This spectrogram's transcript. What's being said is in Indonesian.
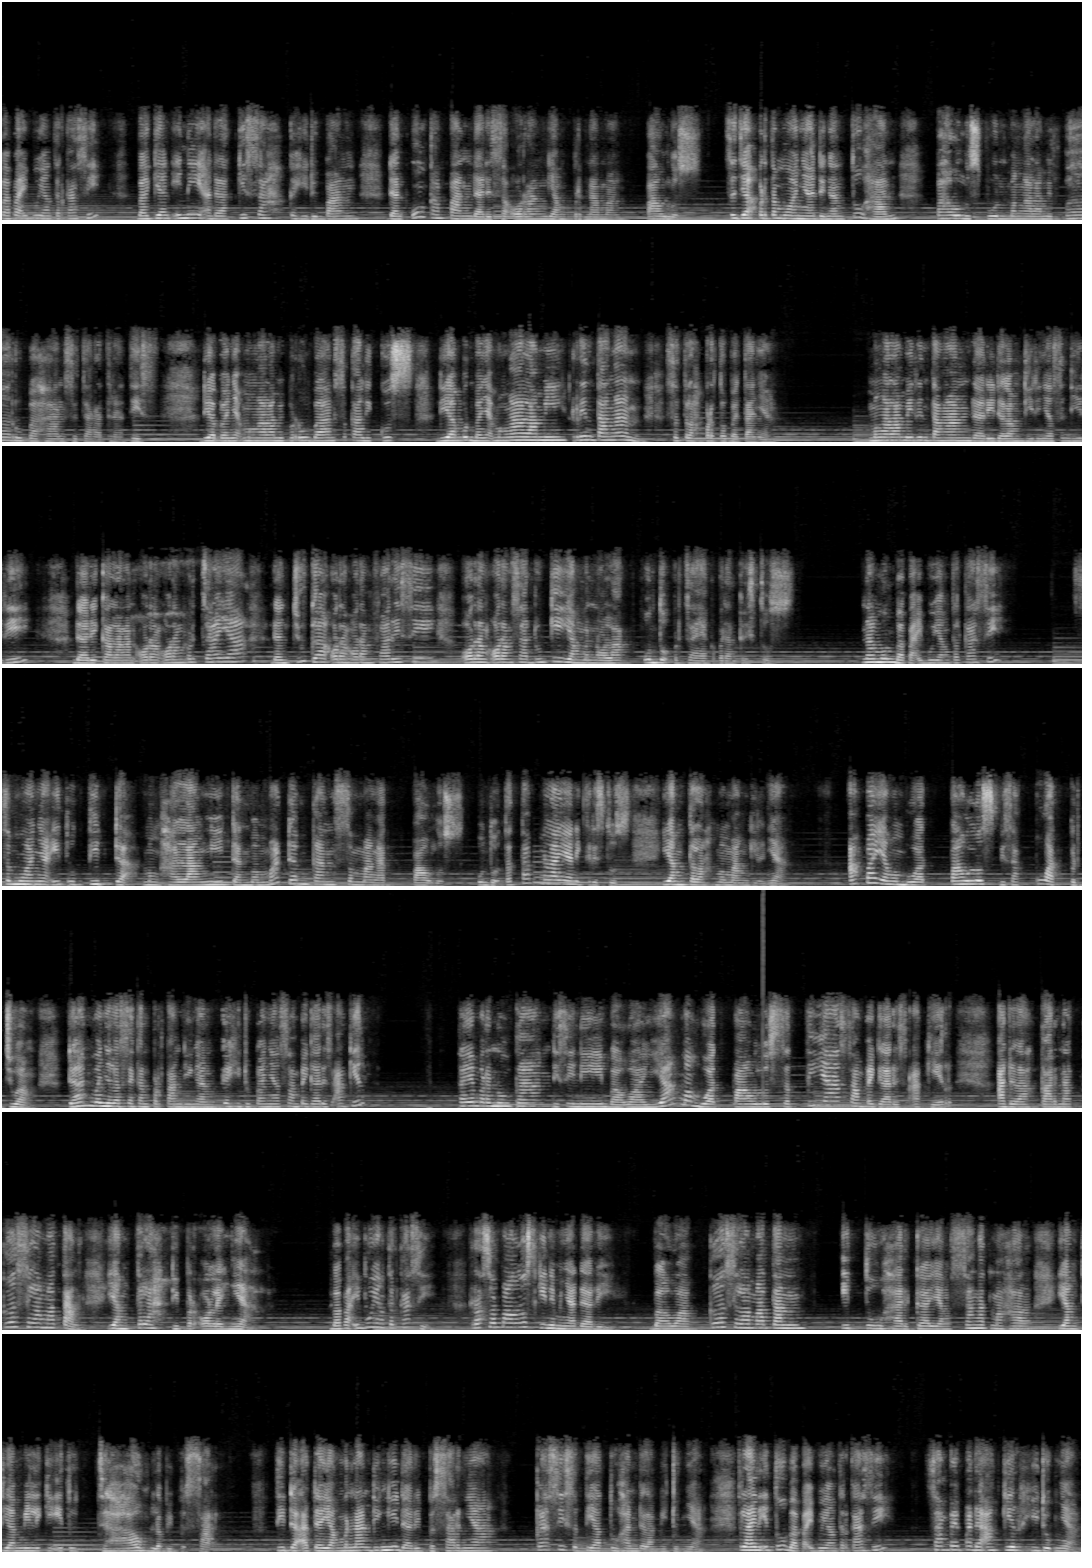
Bapak Ibu yang terkasih, bagian ini adalah kisah kehidupan dan ungkapan dari seorang yang bernama Paulus. Sejak pertemuannya dengan Tuhan, Paulus pun mengalami perubahan secara gratis. Dia banyak mengalami perubahan sekaligus, dia pun banyak mengalami rintangan setelah pertobatannya. Mengalami rintangan dari dalam dirinya sendiri, dari kalangan orang-orang percaya, dan juga orang-orang Farisi, orang-orang Saduki yang menolak untuk percaya kepada Kristus. Namun, Bapak Ibu yang terkasih, semuanya itu tidak menghalangi dan memadamkan semangat Paulus untuk tetap melayani Kristus yang telah memanggilnya. Apa yang membuat Paulus bisa kuat berjuang dan menyelesaikan pertandingan kehidupannya sampai garis akhir? Saya merenungkan di sini bahwa yang membuat Paulus setia sampai garis akhir adalah karena keselamatan yang telah diperolehnya. Bapak Ibu yang terkasih, Rasul Paulus kini menyadari bahwa keselamatan itu harga yang sangat mahal yang dia miliki itu jauh lebih besar. Tidak ada yang menandingi dari besarnya kasih setia Tuhan dalam hidupnya. Selain itu, Bapak Ibu yang terkasih, sampai pada akhir hidupnya,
